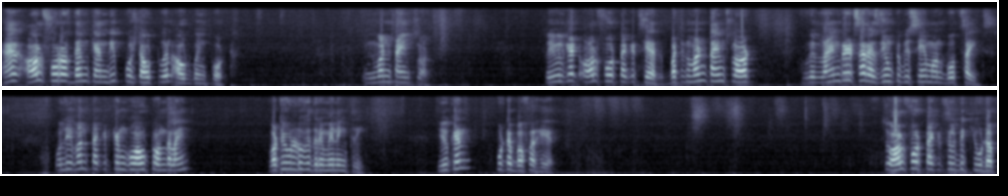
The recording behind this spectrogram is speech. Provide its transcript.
and all 4 of them can be pushed out to an outgoing port in one time slot. So, you will get all 4 packets here, but in one time slot because line rates are assumed to be same on both sides, only one packet can go out on the line. What you will do with the remaining 3? You can put a buffer here. So, all 4 packets will be queued up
